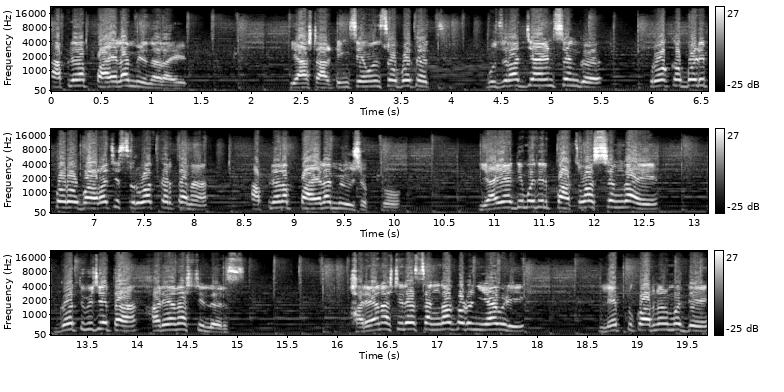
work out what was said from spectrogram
आपल्याला पाहायला मिळणार आहेत. या स्टार्टिंग सेवन सोबतच गुजरात जायंट संघ प्रो कबड्डी पर्व बाराची सुरुवात करताना आपल्याला पाहायला मिळू शकतो. या यादीमधील पाचवा संघ आहे गत विजेता हरियाणा स्टीलर्स. हरियाणा स्टीलर्स संघाकडून यावेळी लेफ्ट कॉर्नरमध्ये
